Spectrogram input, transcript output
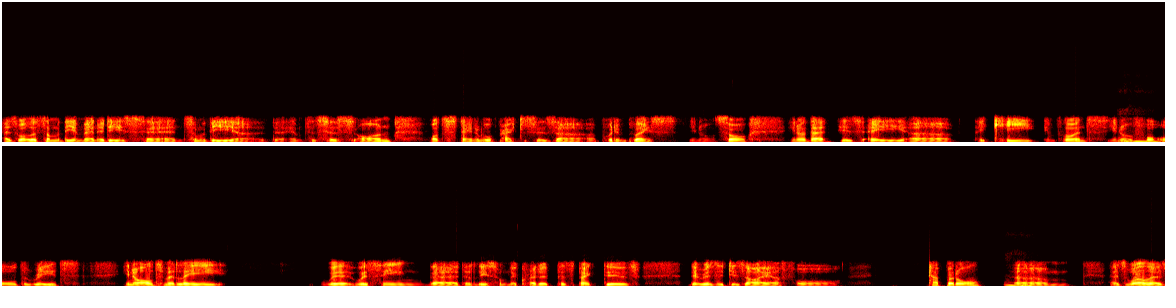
as well as some of the amenities and some of the uh, the emphasis on what sustainable practices are, are, put in place. You know, so you know that is a uh, a key influence. You know, mm-hmm. for all the REITs. You know, ultimately, we're we're seeing that at least from the credit perspective, there is a desire for capital Mm-hmm. Um, as well as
